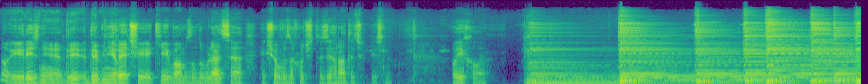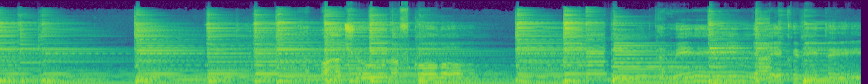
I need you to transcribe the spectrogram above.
Ну і різні дрібні речі, які вам знадобляться, якщо ви захочете зіграти цю пісню. Поїхали. Навколо каміння і квіти,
